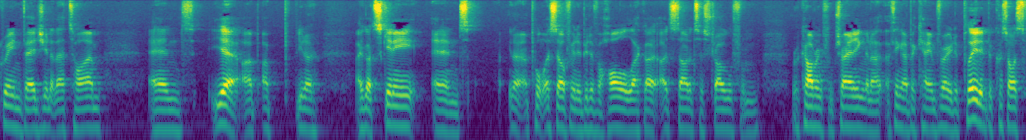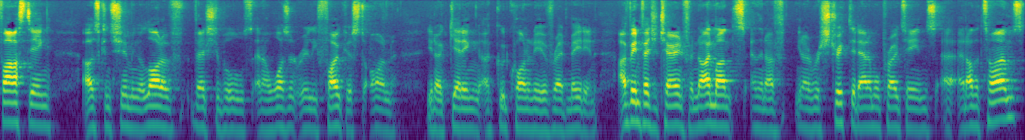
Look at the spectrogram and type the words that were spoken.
green veg in at that time, and yeah, I, I you know I got skinny and you know I put myself in a bit of a hole. Like I, I started to struggle from recovering from training, and I, I think I became very depleted because I was fasting. I was consuming a lot of vegetables, and I wasn't really focused on you know getting a good quantity of red meat in. I've been vegetarian for nine months, and then I've you know restricted animal proteins at, at other times,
